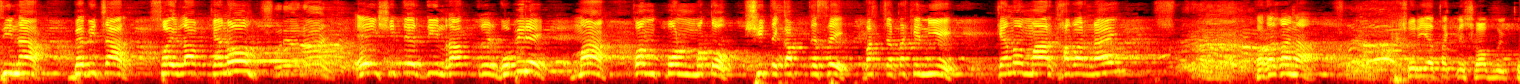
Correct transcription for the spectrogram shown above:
জিনা বেবিচার সয়লাভ কেন? এই শীতের দিন রাত্রের গভীরে মা কম্পন মতো শীতে কাঁপতেছে বাচ্চাটাকে নিয়ে। কেন মার খাবার নাই। কথা কয় না? সরিয়া থাকলে সব হইতো।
